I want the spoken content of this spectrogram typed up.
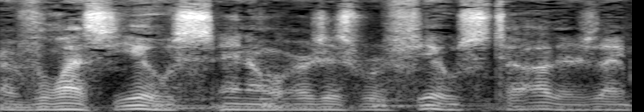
of less use, you know, or just refuse to others. Like,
